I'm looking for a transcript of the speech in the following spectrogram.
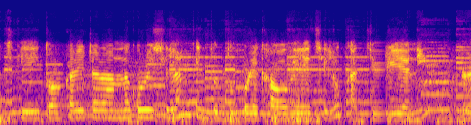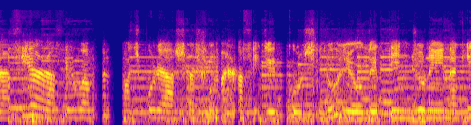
আজকে এই তরকারিটা রান্না করেছিলাম, কিন্তু দুপুরে খাওয়া হয়েছিল কাচ্চি বিরিয়ানি। রাফি আর রাফির বাবা নামাজ পড়ে আসার সময় রাফি জেদ করছিল যে ওদের তিনজনেই নাকি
